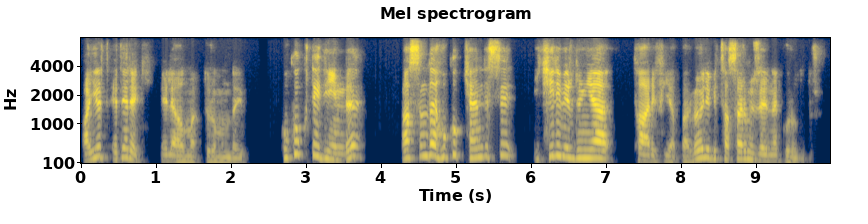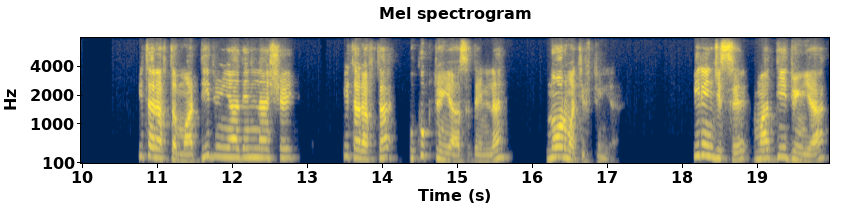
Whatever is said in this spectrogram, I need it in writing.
ayırt ederek ele almak durumundayım. Hukuk dediğinde aslında hukuk kendisi ikili bir dünya tarifi yapar. Böyle bir tasarım üzerine kuruludur. Bir tarafta maddi dünya denilen şey, bir tarafta hukuk dünyası denilen normatif dünya. Birincisi maddi dünya,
